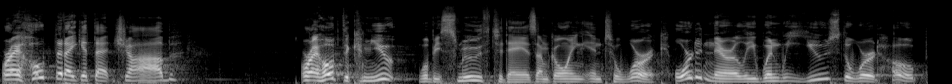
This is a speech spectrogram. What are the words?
Or I hope that I get that job. Or I hope the commute will be smooth today as I'm going into work. Ordinarily, when we use the word hope,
